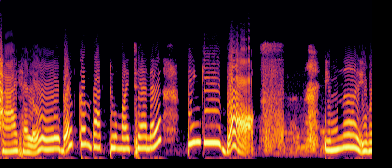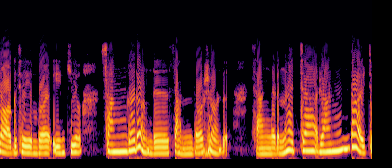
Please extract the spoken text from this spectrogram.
hi hello welcome back to my channel Pinky blogs ഇന്ന് ഈ വ്ളോഗ് ചെയ്യുമ്പോൾ എനിക്ക് സങ്കടമുണ്ട് സന്തോഷമുണ്ട്. സങ്കടം എന്ന് വെച്ചാൽ രണ്ടാഴ്ച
